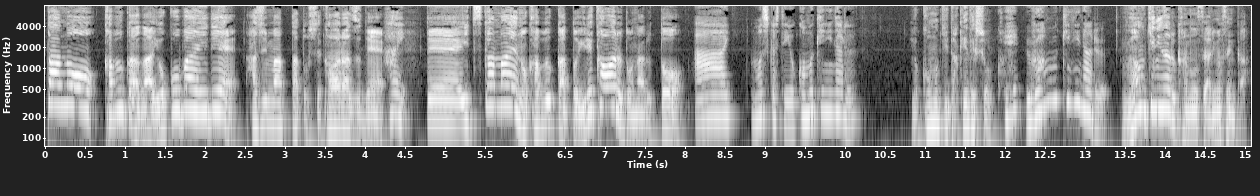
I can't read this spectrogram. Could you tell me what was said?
日の株価が横ばいで始まったとして変わらずで、はい。で、5日前の株価と入れ替わるとなると、ああ、もしかして横向きになる？横向きだけでしょうか？え、上向きになる？上向きになる可能性ありませんか？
